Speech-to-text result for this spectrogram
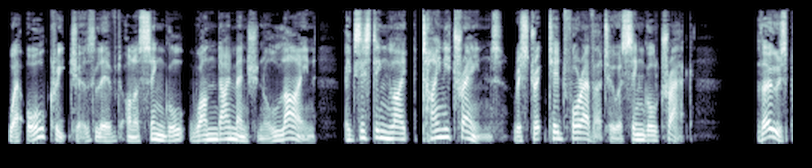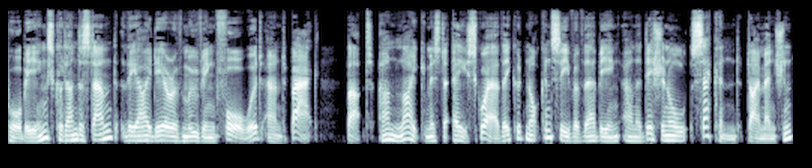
where all creatures lived on a single one dimensional line, existing like tiny trains, restricted forever to a single track. Those poor beings could understand the idea of moving forward and back but, unlike Mr. A Square, they could not conceive of there being an additional second dimension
